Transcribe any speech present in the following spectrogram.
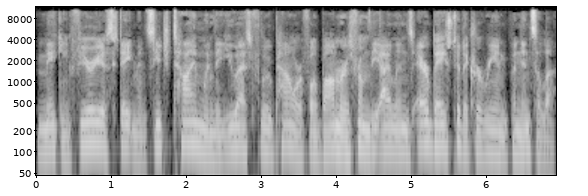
making furious statements each time when the U.S. flew powerful bombers from the island's airbase to the Korean peninsula.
